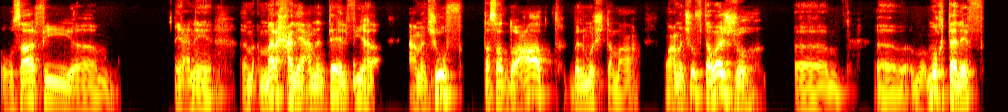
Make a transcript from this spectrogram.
وصار في يعني مرحلة عم ننتقل فيها عم نشوف تصدعات بالمجتمع. وعم نشوف توجه مختلف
